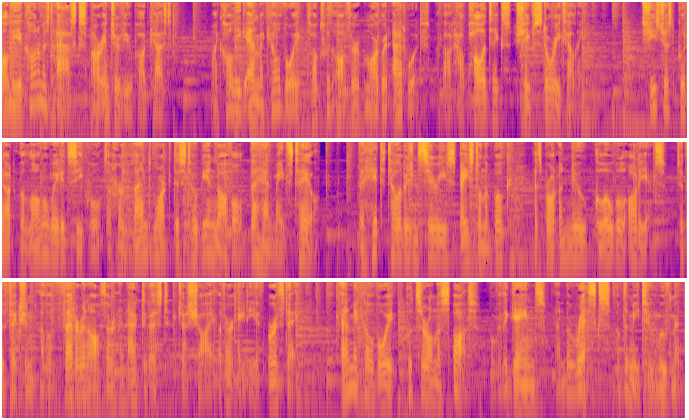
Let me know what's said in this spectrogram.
On The Economist Asks, our interview podcast, my colleague Anne McElvoy talks with author Margaret Atwood about how politics shapes storytelling. She's just put out the long awaited sequel to her landmark dystopian novel, The Handmaid's Tale. The hit television series based on the book has brought a new global audience to the fiction of a veteran author and activist just shy of her 80th birthday. Anne McElvoy puts her on the spot over the gains and the risks of the Me Too movement.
